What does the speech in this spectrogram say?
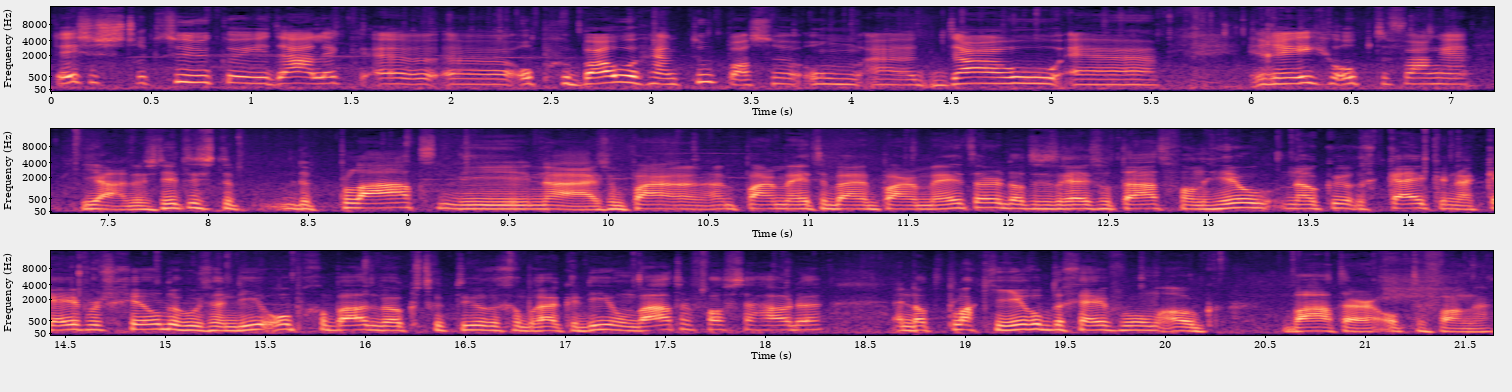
deze structuur kun je dadelijk eh, eh, op gebouwen gaan toepassen om eh, dauw, eh, regen op te vangen. Ja, dus dit is de, de plaat die nou, is een, paar, een paar meter bij een paar meter. Dat is het resultaat van heel nauwkeurig kijken naar keverschilden. Hoe zijn die opgebouwd? Welke structuren gebruiken die om water vast te houden? En dat plak je hier op de gevel om ook water op te vangen.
